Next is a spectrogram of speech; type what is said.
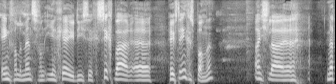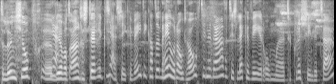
een van de mensen van ING die zich zichtbaar eh, heeft ingespannen. Angela, eh, net de lunch op, eh, Ja. weer wat aangesterkt. Ja, zeker weten. Ik had een heel rood hoofd inderdaad. Het is lekker weer om eh, te klussen in de tuin.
